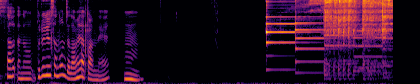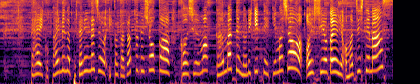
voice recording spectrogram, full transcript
さあのプロデューサー飲んじゃダメだからね。うん。第5回目のペタリンラジオいかがだったでしょうか？今週も頑張って乗り切っていきましょう。美味しいお便りお待ちしてます。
